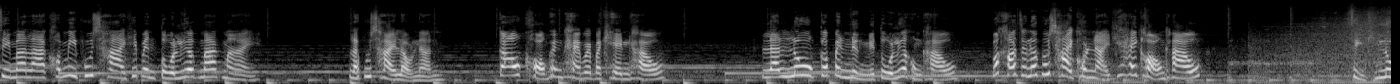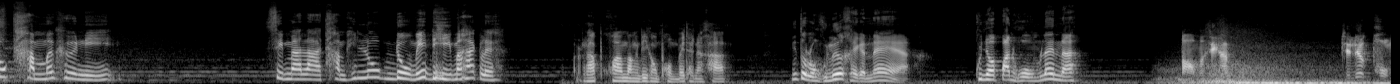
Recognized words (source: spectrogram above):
สีมาลาเขามีผู้ชายที่เป็นตัวเลือกมากมาย และผู้ชายเหล่านั้น ก็เอาของแพงๆไปประเคนเขา และลูกก็เป็นหนึ่งในตัวเลือกของเขา ว่าเขาจะเลือกผู้ชายคนไหนที่ให้ของเขา สิ่งที่ลูกทำเมื่อคืนนี้ซิมาลาทำให้ลูกดูไม่ดีมากเลย รับความหวังดีของผมไปเถอะนะครับ นี่ตกลงคุณเลือกใครกันแน่อะคุณยอมปั่นหัวผมเล่นนะ ตอบมาสิครับ จะเลือกผม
